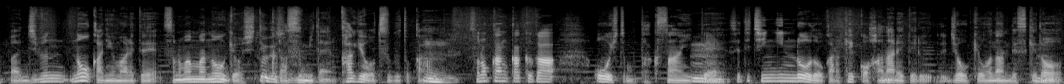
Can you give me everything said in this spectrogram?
っぱ自分農家に生まれてそのまま農業して暮らすみたいな家業を継ぐとか、その感覚が多い人もたくさんいて、そうやって賃金労働から結構離れてる状況なんですけど、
